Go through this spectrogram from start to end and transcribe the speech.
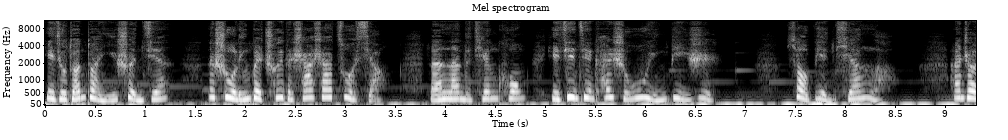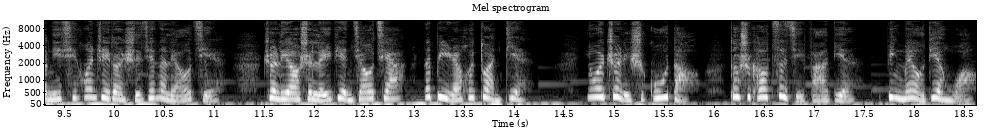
也就短短一瞬间，那树林被吹得沙沙作响，蓝蓝的天空也渐渐开始乌云蔽日，要变天了。按照倪清欢这段时间的了解，这里要是雷电交加，那必然会断电，因为这里是孤岛，都是靠自己发电。并没有电网，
